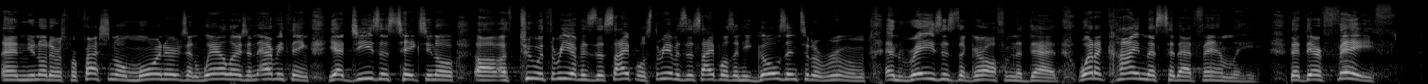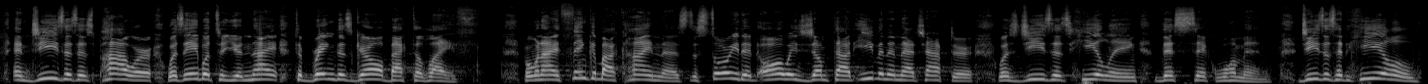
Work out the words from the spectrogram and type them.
And, you know, there was professional mourners and wailers and everything. Yet Jesus takes, you know, uh, two or three of his disciples, three of his disciples, and he goes into the room and raises the girl from the dead. What a kindness to that family that their faith and Jesus' power was able to unite to bring this girl back to life. But when I think about kindness, the story that always jumped out, even in that chapter, was Jesus healing this sick woman. Jesus had healed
